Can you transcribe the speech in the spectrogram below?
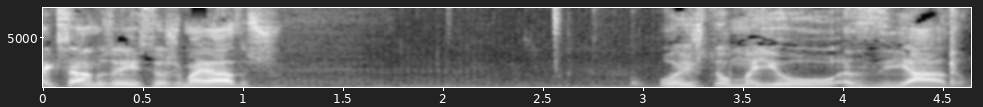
é que estamos aí, seus maiados? Hoje estou meio aziado.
